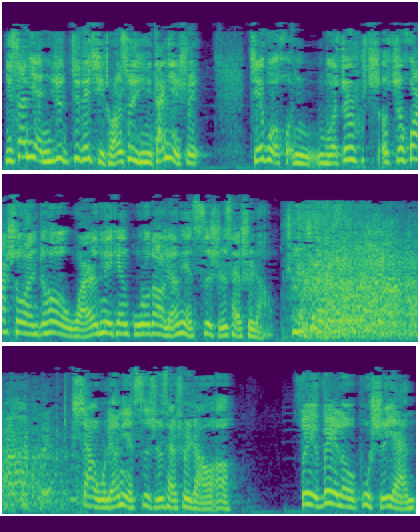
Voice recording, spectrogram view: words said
你三点你就就得起床睡，你赶紧睡。结果我这这话说完之后，我儿子那天咕噜到两点四十才睡着，下午两点四十才睡着啊。所以为了我不食言，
